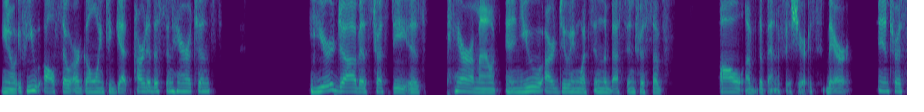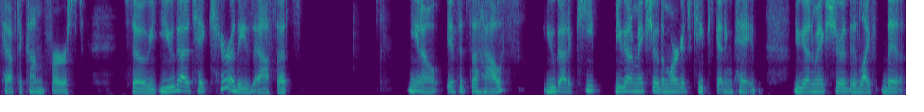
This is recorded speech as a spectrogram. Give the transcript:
you know, if you also are going to get part of this inheritance, your job as trustee is paramount and you are doing what's in the best interest of all of the beneficiaries. Their interests have to come first. So you got to take care of these assets. You know, if it's a house, you got to keep, you got to make sure the mortgage keeps getting paid. You got to make sure the life, the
